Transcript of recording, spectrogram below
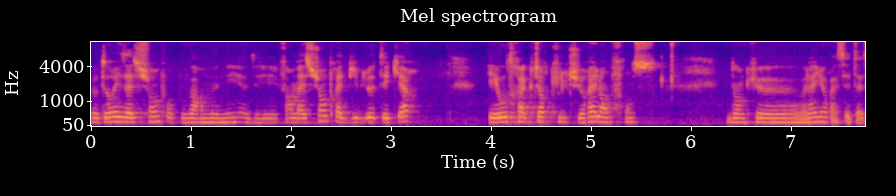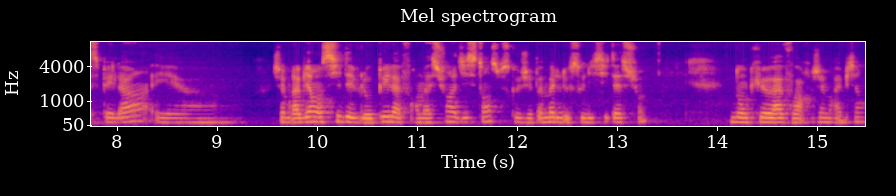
l'autorisation pour pouvoir mener des formations auprès de bibliothécaires et autres acteurs culturels en France. Donc voilà, il y aura cet aspect-là. Et j'aimerais bien aussi développer la formation à distance parce que j'ai pas mal de sollicitations. Donc à voir, j'aimerais bien.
